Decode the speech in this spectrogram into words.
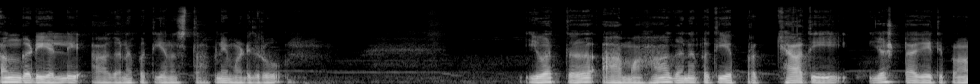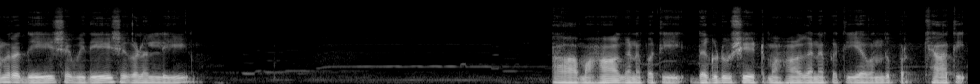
ಅಂಗಡಿಯಲ್ಲಿ ಆ ಗಣಪತಿಯನ್ನು ಸ್ಥಾಪನೆ ಮಾಡಿದರು. ಇವತ್ತು ಆ ಮಹಾಗಣಪತಿಯ ಪ್ರಖ್ಯಾತಿ ಎಷ್ಟಾಗೈತಿಪ್ಪ ಅಂದ್ರೆ ದೇಶ ವಿದೇಶಗಳಲ್ಲಿ ಆ ಮಹಾಗಣಪತಿ, ದಗಡು ಶೇಟ್ ಮಹಾಗಣಪತಿಯ ಒಂದು ಪ್ರಖ್ಯಾತಿ.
